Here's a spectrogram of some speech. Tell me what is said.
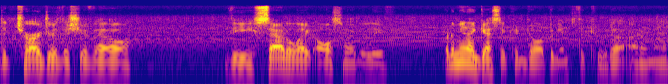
the Charger, the Chevelle, the Satellite also, I believe. But I mean, I guess it could go up against the CUDA. I don't know.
